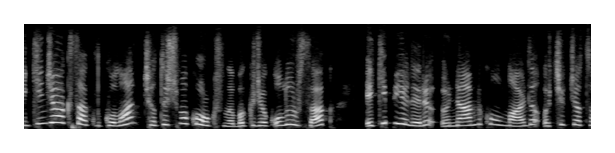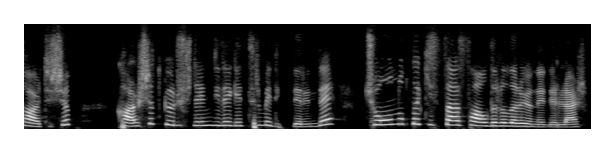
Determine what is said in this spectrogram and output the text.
İkinci aksaklık olan çatışma korkusuna bakacak olursak, ekip üyeleri önemli konularda açıkça tartışıp karşıt görüşlerini dile getirmediklerinde çoğunlukla kişisel saldırılara yönelirler.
